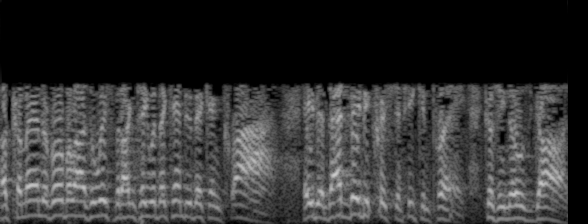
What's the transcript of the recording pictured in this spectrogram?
a command or verbalize a wish, but I can tell you what they can do. They can cry. Amen. That baby Christian, he can pray because he knows God.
